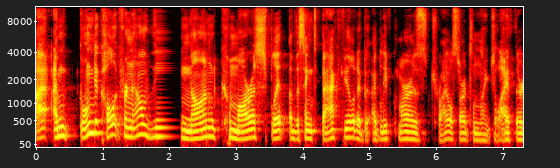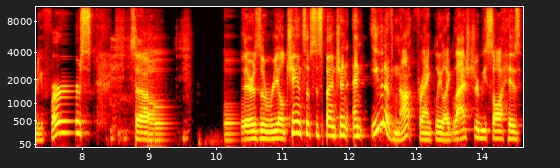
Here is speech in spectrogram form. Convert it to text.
I, I'm going to call it for now the non-Kamara split of the Saints backfield. I, I believe Kamara's trial starts on like July 31st. So there's a real chance of suspension. And even if not, frankly, like last year we saw his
